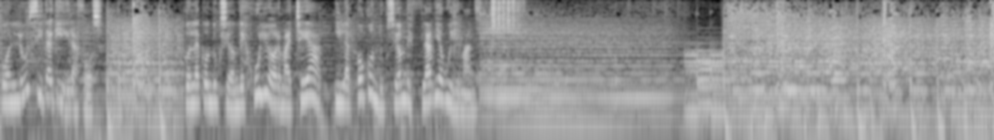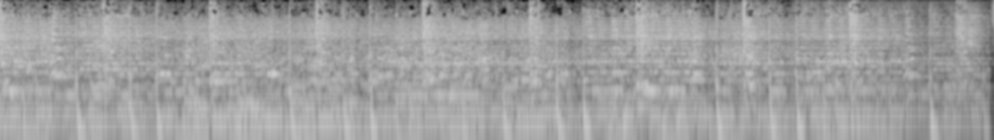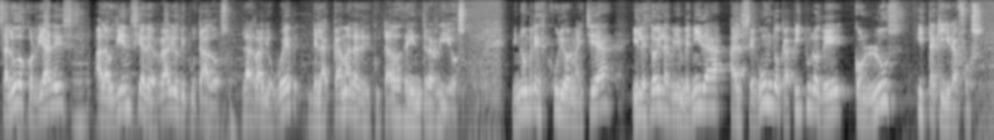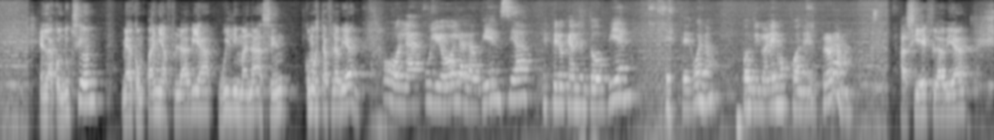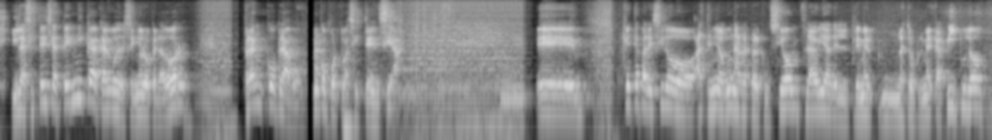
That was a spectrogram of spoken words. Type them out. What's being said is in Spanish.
con luz y taquígrafos. Con la conducción de Julio Ormachea y la co-conducción de Flavia Williman. Saludos cordiales a la audiencia de Radio Diputados, la radio web de la Cámara de Diputados de Entre Ríos. Mi nombre es Julio Ormaichea y les doy la bienvenida al segundo capítulo de Con Luz y Taquígrafos. En la conducción me acompaña Flavia Willy Manassen. ¿Cómo está Flavia? Hola Julio, hola a la audiencia. Espero que anden todos bien. Este, bueno, continuaremos con el programa. Así es, Flavia. Y la asistencia técnica a cargo del señor operador Franco Bravo. Franco, por tu asistencia. Eh, ¿Qué te ha parecido? ¿Has tenido alguna repercusión, Flavia, del primer, nuestro primer capítulo?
